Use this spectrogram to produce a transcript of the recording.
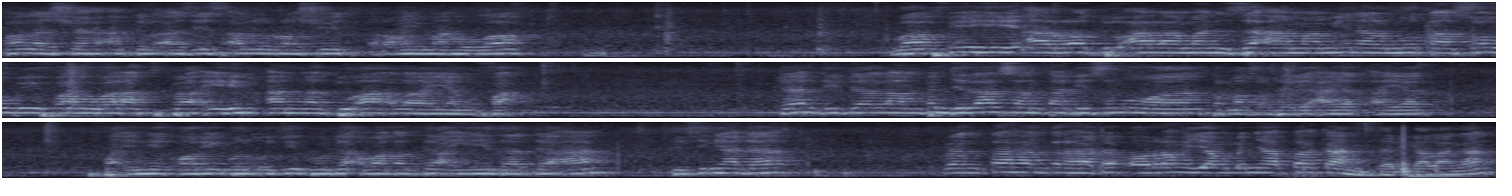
Qala Syekh Abdul Aziz Al Rashid rahimahullah. Wa fihi ar-raddu ala man za'ama minal mutasawwif fa huwa atba'ihim anna du'a la yanfa. Dan di dalam penjelasan tadi semua termasuk dari ayat-ayat fa ini qaribun ujibu da'wat da'i idza da'an. Di sini ada bantahan terhadap orang yang menyatakan dari kalangan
